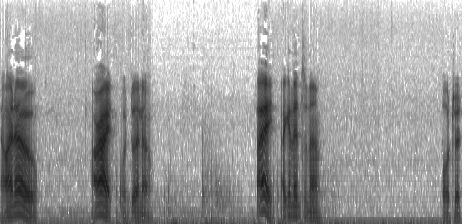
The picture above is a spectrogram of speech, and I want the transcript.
Now I know. Alright, what do I know? Hey, I can enter now. Portrait.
